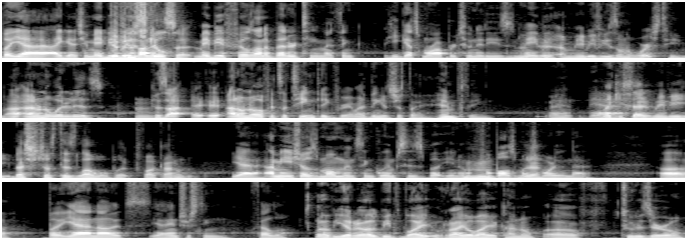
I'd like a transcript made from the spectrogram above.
But yeah, I get you. Maybe Given if his skill on set. a, maybe if he was on a better team, I think he gets more opportunities. No, Maybe. uh, maybe if he's on a worse team, I, I don't know what it is, Mm. because I, I I don't know if it's a team thing for him. I think it's just a him thing. Right, yeah. Like you said, maybe that's just his level. But fuck, I don't. Yeah, I mean, he shows moments and glimpses, but you know, Mhm, football's much yeah. more than that. Uh, but yeah, no, it's yeah, interesting fellow. Uh, Villarreal beats Vi- Rayo Vallecano, uh, two to zero,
